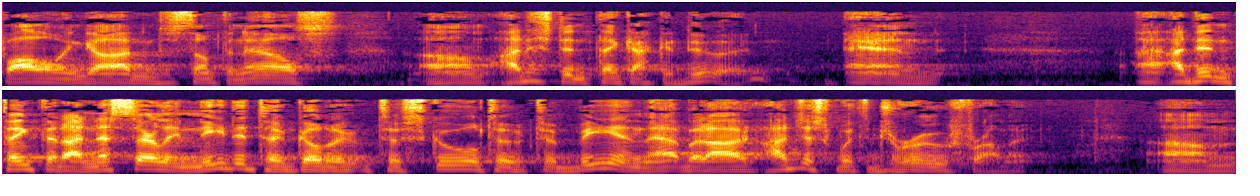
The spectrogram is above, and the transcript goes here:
following God into something else, um, I just didn't think I could do it. And I didn't think that I necessarily needed to go to, to school to, to be in that, but I, I just withdrew from it. Um,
